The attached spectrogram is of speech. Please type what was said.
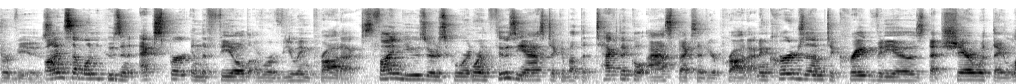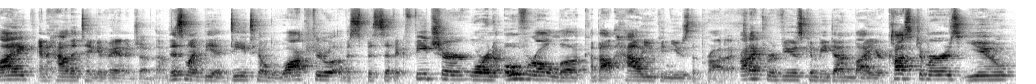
reviews. Find someone who's an expert in the field of reviewing products. Find users who are more enthusiastic about the technical aspects of your product. Encourage them to create videos that share what they like and how they take advantage of them. This might be a detailed walkthrough of a specific feature or an overall look about how you can use the product. Product reviews can be done by your customers, you,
